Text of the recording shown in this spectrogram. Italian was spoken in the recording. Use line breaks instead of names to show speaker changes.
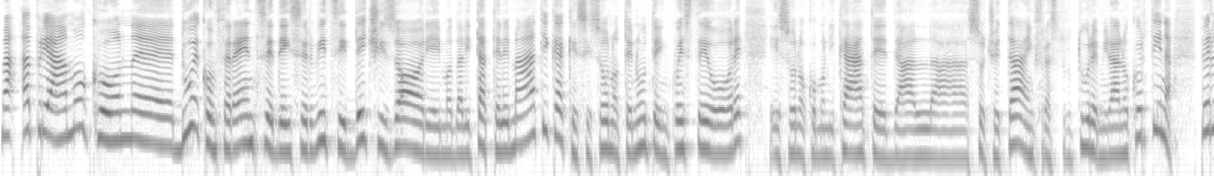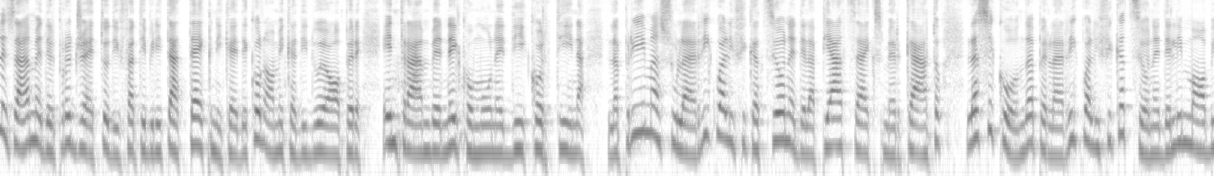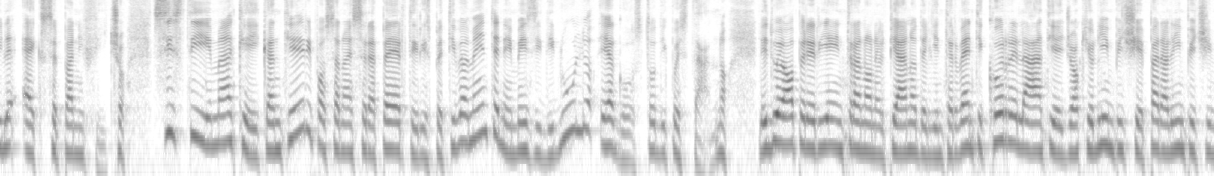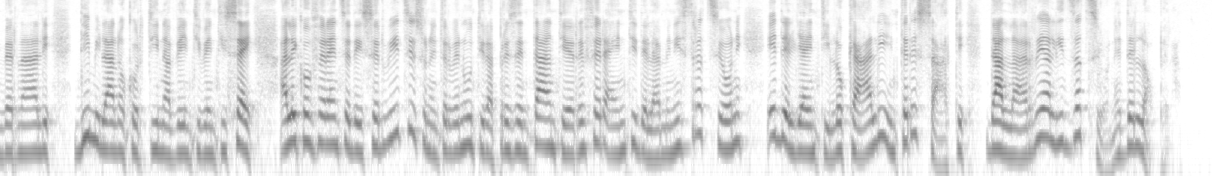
Ma apriamo con eh, due conferenze dei servizi decisori in modalità telematica che si sono tenute in queste ore e sono comunicate dalla società Infrastrutture Milano Cortina per l'esame del progetto di fattibilità tecnica ed economica di due opere, entrambe nel comune di Cortina. La prima sulla riqualificazione della piazza ex mercato, la seconda per la riqualificazione dell'immobile ex panificio. Si stima che i cantieri possano essere aperti rispettivamente nei mesi di luglio e agosto di quest'anno. Le due opere rientrano nel piano degli interventi correlati ai Giochi Olimpici e Paralimpici invernali di Milano Cortina 2026. Alle conferenze dei servizi sono intervenuti rappresentanti e referenti delle amministrazioni e degli enti locali interessati dalla realizzazione dell'opera.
